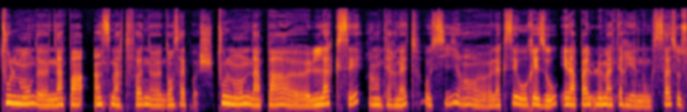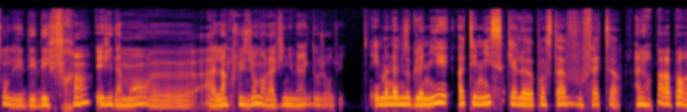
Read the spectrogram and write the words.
Tout le monde n'a pas un smartphone dans sa poche. Tout le monde n'a pas l'accès à Internet aussi, hein, l'accès au réseau, et n'a pas le matériel. Donc ça, ce sont des, des, des freins évidemment à l'inclusion dans la vie numérique d'aujourd'hui. Et Madame Zoglami, à Thémis, quel euh, constat vous faites? Alors par rapport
